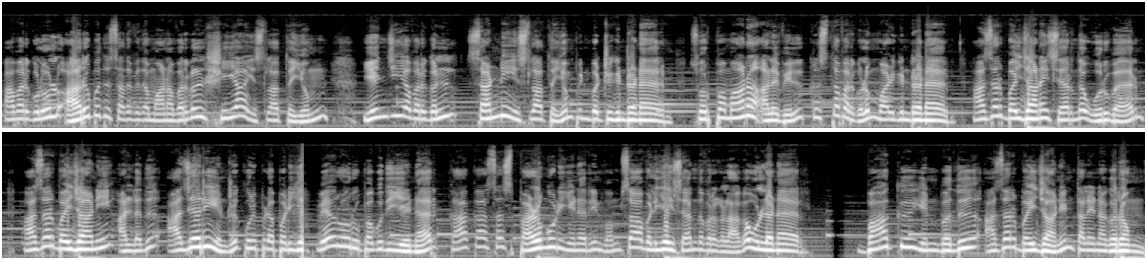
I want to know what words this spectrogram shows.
அவர்களுள் அறுபது சதவீதமானவர்கள் ஷியா இஸ்லாத்தையும் எஞ்சியவர்கள் சன்னி இஸ்லாத்தையும் பின்பற்றுகின்றனர். சொற்பமான அளவில் கிறிஸ்தவர்களும் வாழ்கின்றனர். அசர்பைஜானை சேர்ந்த ஒரு ஒருவர் அசர்பைஜானி அல்லது அஜரி என்று குறிப்பிடப்படுகிறார் வேறொரு பகுதியினர் காகாசஸ் பழங்குடியினரின் வம்சாவளியை சேர்ந்தவர்களாக உள்ளனர். பாக்கு என்பது அசர்பைஜானின் தலைநகரம்.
